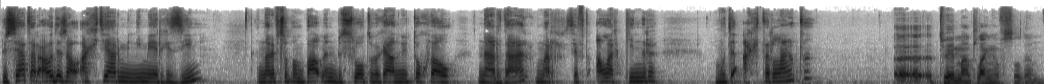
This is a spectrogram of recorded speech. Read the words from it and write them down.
Dus zij had haar ouders al acht jaar niet meer gezien. En dan heeft ze op een bepaald moment besloten, we gaan nu toch wel naar daar. Maar ze heeft al haar kinderen moeten achterlaten. Eh, twee maand lang of zo dan?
